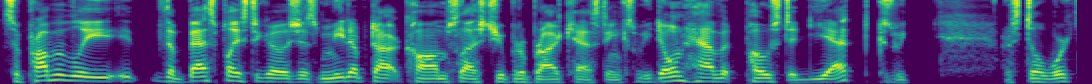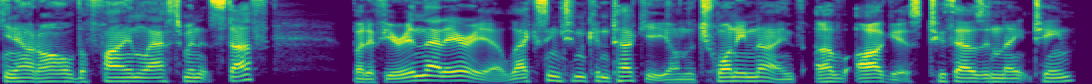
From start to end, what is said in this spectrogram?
So probably the best place to go is just meetup.com slash Jupiter Broadcasting because we don't have it posted yet because we are still working out all the fine last minute stuff. But if you're in that area, Lexington, Kentucky on the 29th of August, 2019,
